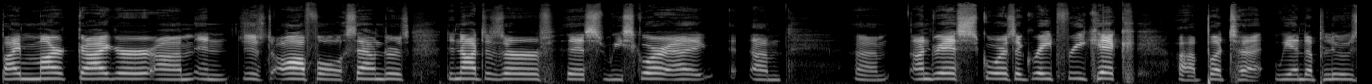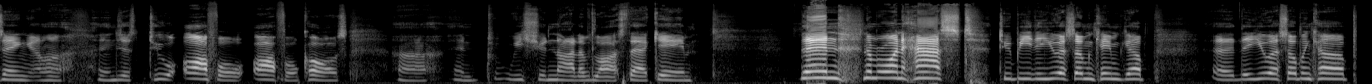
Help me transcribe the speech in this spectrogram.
by Mark Geiger um, and just awful. Sounders did not deserve this. We score. Uh, um, um, Andreas scores a great free kick, uh, but uh, we end up losing uh, and just two awful, awful calls. Uh, and we should not have lost that game. Then number one has to be the U.S. Open Cup. Uh, the U.S. Open Cup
